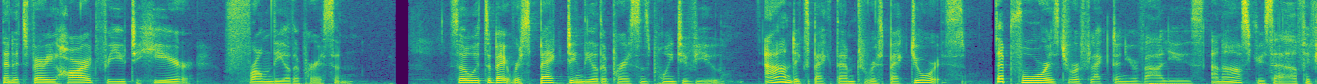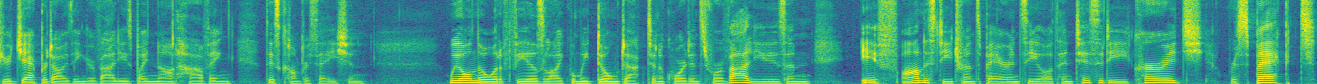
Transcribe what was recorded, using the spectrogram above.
then it's very hard for you to hear from the other person. So it's about respecting the other person's point of view and expect them to respect yours. Step four is to reflect on your values and ask yourself if you're jeopardizing your values by not having this conversation. We all know what it feels like when we don't act in accordance to our values, and if honesty, transparency, authenticity, courage, respect,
